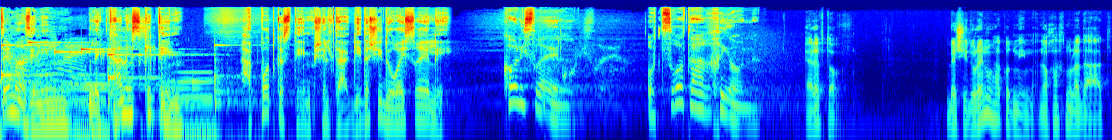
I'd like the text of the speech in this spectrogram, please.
אתם מאזינים לכאן הסכתים, הפודקאסטים של תאגיד השידור הישראלי. כל ישראל, אוצרות הארכיון. ערב טוב. בשידורינו הקודמים נוכחנו לדעת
